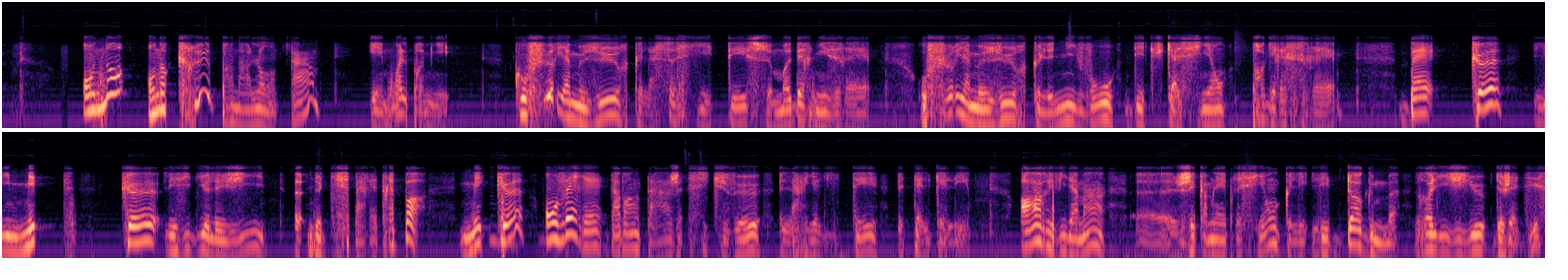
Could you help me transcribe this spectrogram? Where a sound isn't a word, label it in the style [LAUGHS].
on, a, on a cru pendant longtemps, et moi le premier, qu'au fur et à mesure que la société se moderniserait, au fur et à mesure que le niveau d'éducation progresserait, ben, que les mythes, que les idéologies euh, ne disparaîtraient pas, mais que on verrait davantage, si tu veux, la réalité telle qu'elle est. Or, évidemment, euh, j'ai comme l'impression que les, les dogmes religieux de jadis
